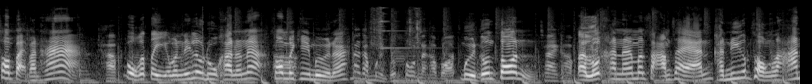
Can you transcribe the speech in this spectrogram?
ซ่อม8,500 ครับ ปกติวันนี้เราดูคันนั้นน่ะซ่อมไปกี่หมื่นนะน่าจะหมื่นต้นๆนะครับบอสหมื่นต้นใช่ครับๆแต่รถคันนั้นมัน3 0 0แสนคันนี้ก็2ล้าน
